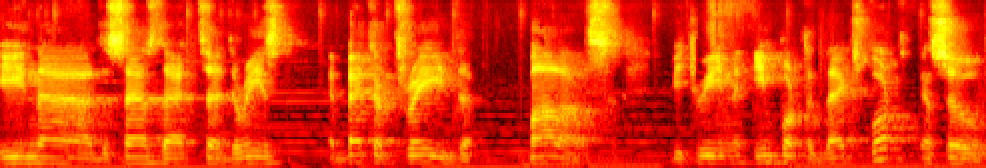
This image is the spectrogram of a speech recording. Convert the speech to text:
in uh, the sense that uh, there is a better trade balance between import and export, and so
